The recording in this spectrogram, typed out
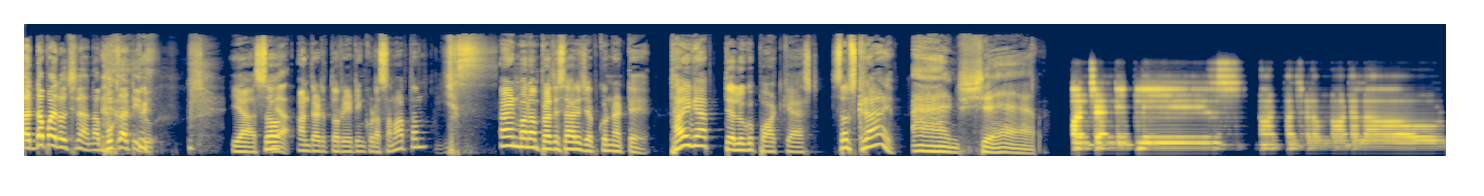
గడ్డ పైన వచ్చిన నా బుగాటీలు. Yeah so Yeah. అంతటితో రేటింగ్ కూడా సమాప్తం. ఎస్ అండ్ మనం ప్రతిసారి చెప్పుకున్నట్టే thigh gap Telugu podcast. Subscribe and share Panchandy, please. Not Panchalam, not allowed.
